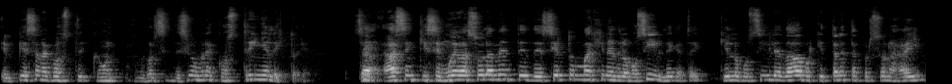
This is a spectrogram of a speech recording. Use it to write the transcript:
empiezan a, con- por decirlo de manera, constriñen la historia. O sea, Sí. hacen que se mueva solamente de ciertos márgenes de lo posible, ¿cachai? que es lo posible dado porque están estas personas ahí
